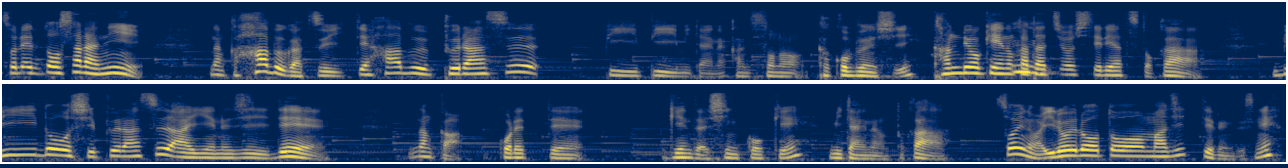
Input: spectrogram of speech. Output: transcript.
それ、とさらに、なんかハブがついて、ハブプラス PP みたいな感じ、その過去分詞、完了形の形をしてるやつとか、B 動詞プラス ing で、なんか、これって、現在進行形？みたいなのとか、そういうのがいろいろと混じってるんですね。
